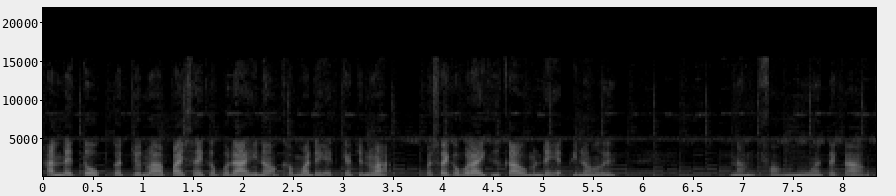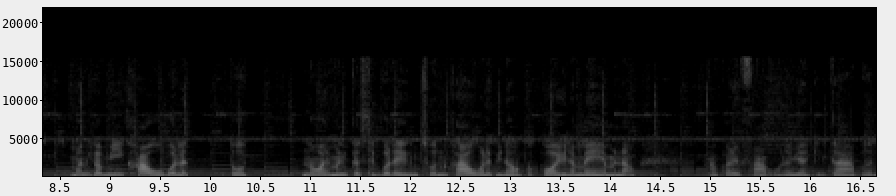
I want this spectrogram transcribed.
คันได้ตกก็จนว่าไปใส่กับบ่ได้เนาะคำว่าแดดก็จนว่าไปใส่กับบ่ได้คือเก่ามันแดดพี่น้องเอ้ยนั่งเฝ้างัวแต่ก็มันก็มีเข้าบ่ละโตะน้อยมันก็สิบ่ได้ชนเข้าอะไรพี่น้องก็ปล่อยอยู่นะแม่มันเนาะเฮาก็ได้เฝ้าแล้วยังกินกาเพิ่น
